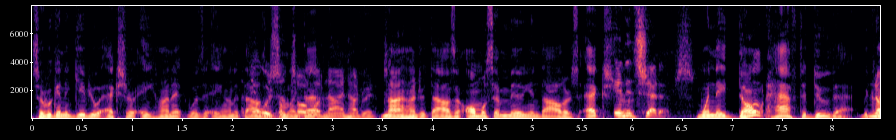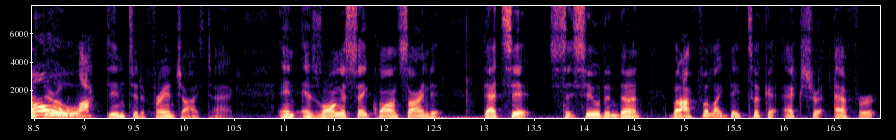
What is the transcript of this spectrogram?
So we're gonna give you an extra eight hundred. Was it eight hundred I think it was a Something total like of that. 900 Nine hundred thousand, almost a million dollars extra in incentives. when they don't have to do that because No. they're locked into the franchise tag. And as long as Saquon signed it, that's it, sealed and done. But I feel like they took an extra effort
